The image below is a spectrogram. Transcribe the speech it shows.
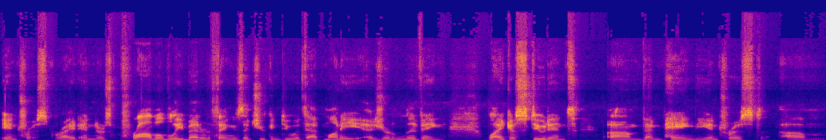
interest, right? And there's probably better things that you can do with that money as you're living like a student um, than paying the interest um,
